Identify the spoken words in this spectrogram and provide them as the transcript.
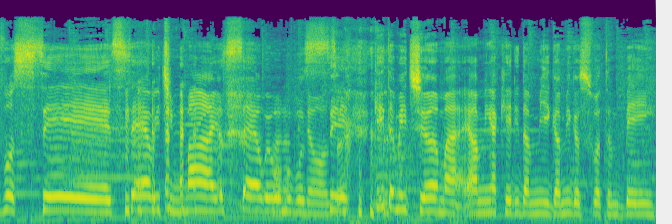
Você, Céu e Tim Maia, Céu, eu amo você. Quem também te ama é a minha querida amiga, amiga sua também,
